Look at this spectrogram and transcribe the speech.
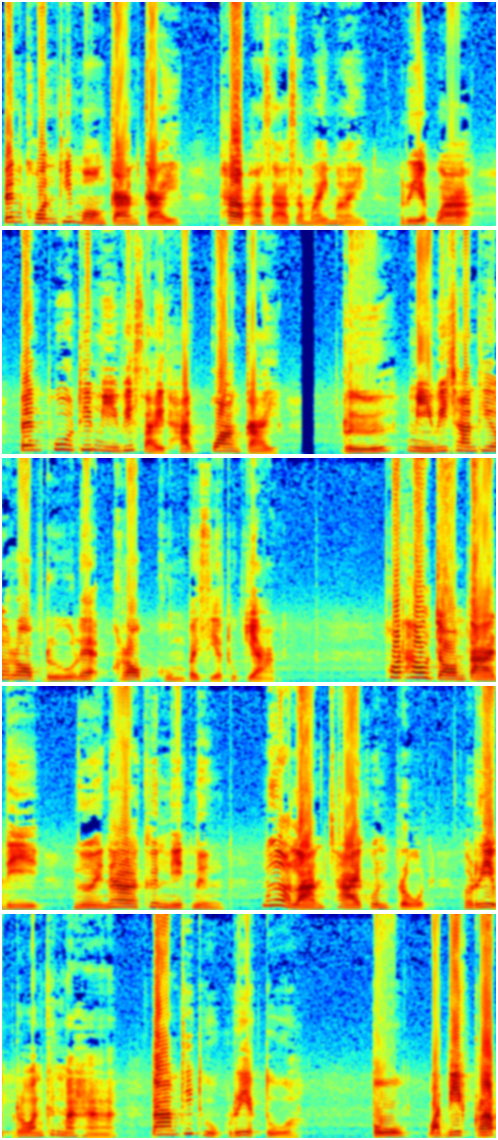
เป็นคนที่มองการไกล ถ้าภาษาสมัยใหม่ เรียกว่า เป็นผู้ที่มีวิสัยทัศน์กว้างไกล หรือมีวิชั่นที่รอบรู้และครอบคลุมไปเสียทุกอย่าง พ่อเท่าจอมตาดี เงยหน้าขึ้นนิดหนึ่ง เมื่อหลานชายคนโปรด รีบร้อนขึ้นมาหา ตามที่ถูกเรียกตัว ปูหวัดดีครับ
